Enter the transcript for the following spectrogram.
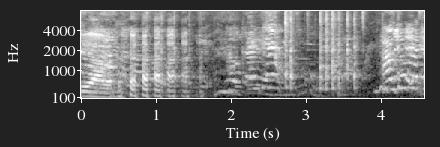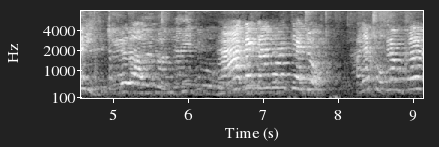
એ આવે આવજો માસી હા કઈ કામ હોય કહેજો અને છોકરા ઉપર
